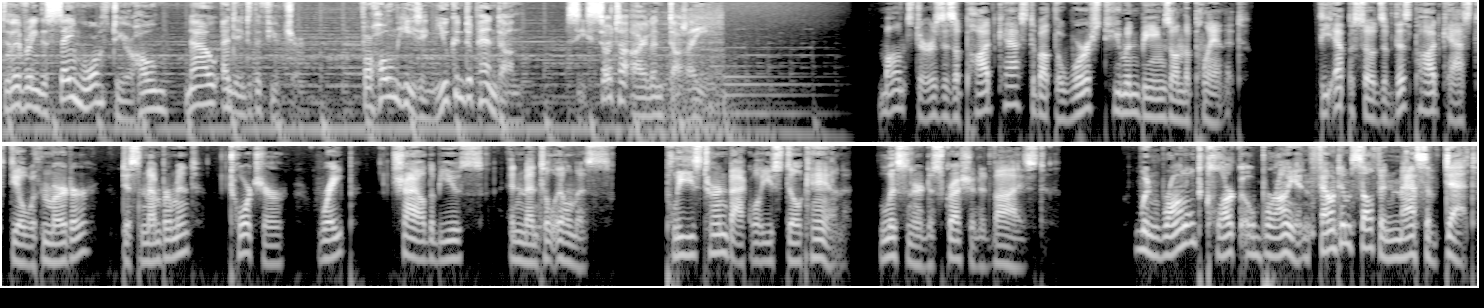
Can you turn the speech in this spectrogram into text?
delivering the same warmth to your home now and into the future. For home heating you can depend on, see CERTAIreland.ie. Monsters is a podcast about the worst human beings on the planet. The episodes of this podcast deal with murder, dismemberment, torture, rape, child abuse, and mental illness. Please turn back while you still can. Listener discretion advised. When Ronald Clark O'Bryan found himself in massive debt,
